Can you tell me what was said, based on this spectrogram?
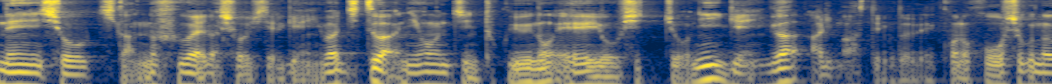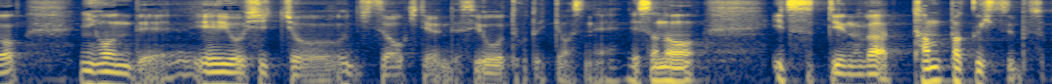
燃焼期間の不具合が生じている原因は実は日本人特有の栄養失調に原因がありますということでこの飽食の日本で栄養失調実は起きてるんですよってことを言ってますね。でその5つっていうのがタンパク質不足。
